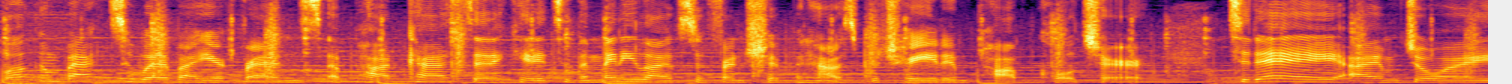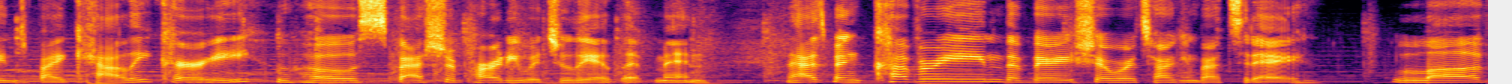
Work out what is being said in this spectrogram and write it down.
Welcome back to What About Your Friends, a podcast dedicated to the many lives of friendship and how it's portrayed in pop culture. Today, I'm joined by Callie Curry, who hosts Bachelor Party with Juliet Litman and has been covering the very show we're talking about today. Love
